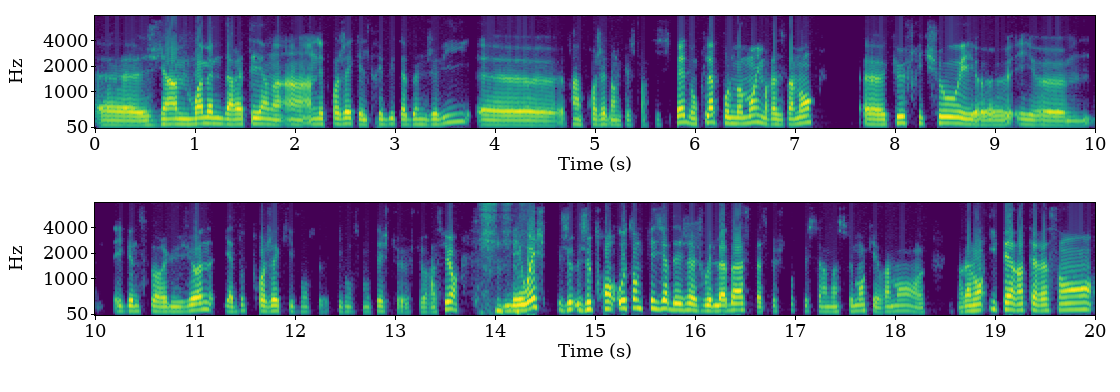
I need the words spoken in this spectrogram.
Euh, je viens moi-même d'arrêter un, un, un des projets qui est le tribute à Bon Jovi, euh, enfin un projet dans lequel je participais. Donc là, pour le moment, il me reste vraiment euh, que Freak Show et, euh, et, euh, et Guns for Illusion. Il y a d'autres projets qui vont se, qui vont se monter, je te, je te rassure. Mais ouais, je, je prends autant de plaisir déjà à jouer de la basse parce que je trouve que c'est un instrument qui est vraiment, vraiment hyper intéressant.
